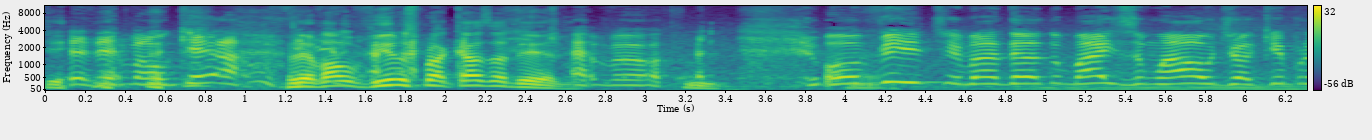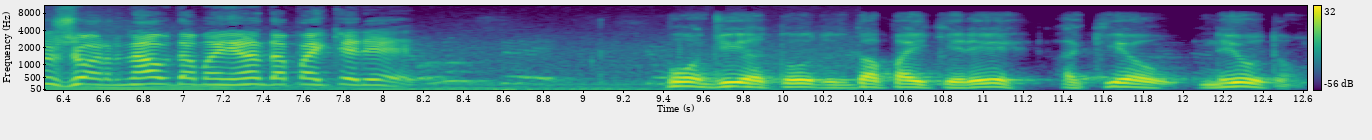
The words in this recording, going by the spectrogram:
levar o quê? Ah, levar o vírus para casa dele. É bom. Hum. Ouvinte mandando mais um áudio aqui pro Jornal da Manhã da Pai Querer. Bom dia a todos da Pai Querer. Aqui é o Newton.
